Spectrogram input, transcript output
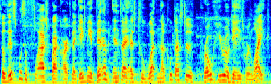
So this was a flashback arc that gave me a bit of insight as to what Knuckle Duster's pro hero days were like.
